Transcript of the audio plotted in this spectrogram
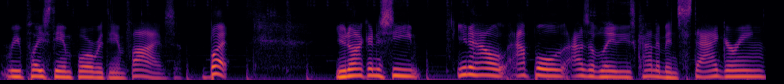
replace the M4 with the M5s. But you're not going to see, you know how Apple, as of lately, has kind of been staggering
